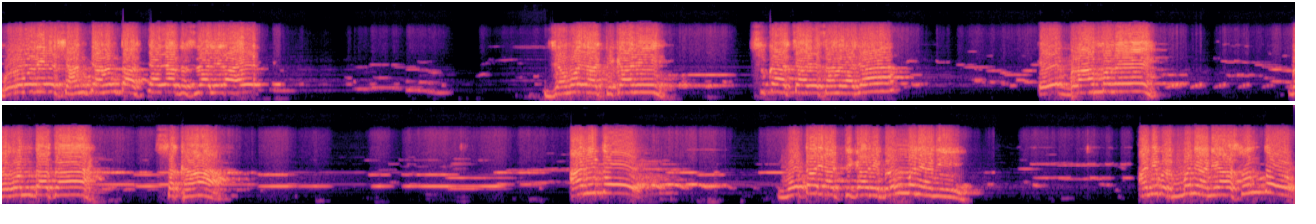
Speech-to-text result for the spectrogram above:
गुरुवर्य शांती अनंत असणाऱ्या दुसऱ्या लिहिला आहेत. जेव्हा या ठिकाणी सुखाचार्य सांग राजा. एक ब्राह्मण आहे. भगवंताचा सखा. आणि तो मोठा या ठिकाणी ब्रह्मज्ञानी. आणि ब्रह्मज्ञानी असून तो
